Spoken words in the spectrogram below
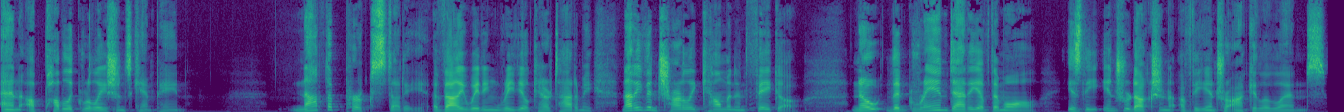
and a public relations campaign not the PERK study evaluating radial keratotomy, not even Charlie Kelman and Phaco. No, the granddaddy of them all is the introduction of the intraocular lens.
